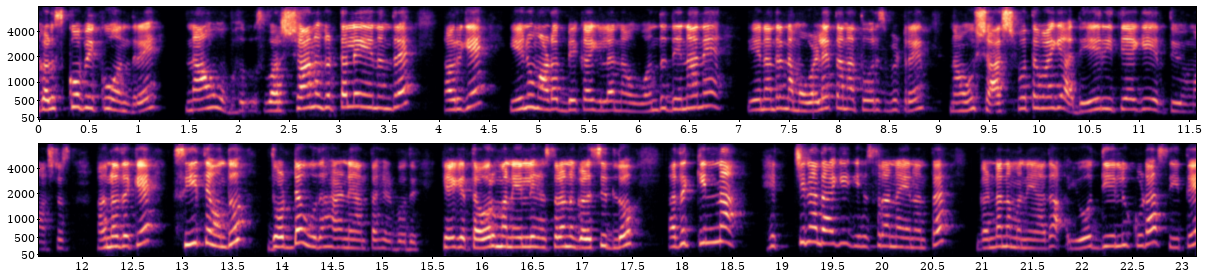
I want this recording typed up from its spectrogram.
ಗಳಿಸ್ಕೋಬೇಕು ಅಂದ್ರೆ ನಾವು ವರ್ಷಾನುಗಟ್ಟಲೆ ಏನಂದ್ರೆ ಅವ್ರಿಗೆ ಏನು ಮಾಡೋದ್ ಬೇಕಾಗಿಲ್ಲ. ನಾವು ಒಂದು ದಿನಾನೇ ಏನಂದ್ರೆ ನಮ್ಮ ಒಳ್ಳೆತನ ತೋರಿಸ್ಬಿಟ್ರೆ ನಾವು ಶಾಶ್ವತವಾಗಿ ಅದೇ ರೀತಿಯಾಗಿ ಇರ್ತೀವಿ ಮಾಸ್ಟರ್ಸ್. ಅನ್ನೋದಕ್ಕೆ ಸೀತೆ ಒಂದು ದೊಡ್ಡ ಉದಾಹರಣೆ ಅಂತ ಹೇಳ್ಬೋದು. ಹೇಗೆ ತವರು ಮನೆಯಲ್ಲಿ ಹೆಸರನ್ನು ಗಳಿಸಿದ್ಲು ಅದಕ್ಕಿನ್ನ ಹೆಚ್ಚಿನದಾಗಿ ಹೆಸರನ್ನ ಏನಂತ ಗಂಡನ ಮನೆಯಾದ ಅಯೋಧ್ಯೆಯಲ್ಲೂ ಕೂಡ ಸೀತೆ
